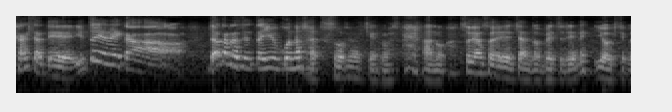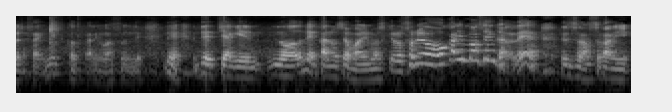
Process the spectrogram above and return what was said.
貸したって言ったじゃないか。だから絶対有効なんだって、それは違います。あの、それはそれでちゃんと別でね、用意してくださいねってことがありますんで、ね、でっち上げのね、可能性もありますけど、それはわかりませんからね、さすがに、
